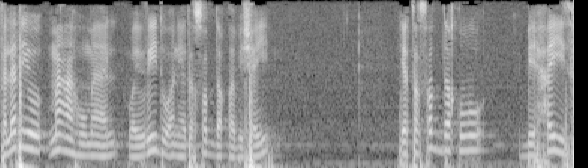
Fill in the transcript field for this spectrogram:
فالذي معه مال ويريد أن يتصدق بشيء يتصدق بحيث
